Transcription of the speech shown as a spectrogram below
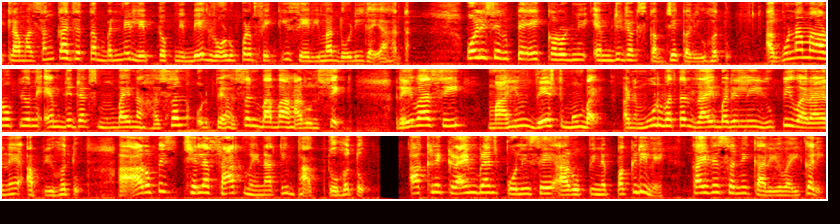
એટલામાં શંકા જતા બંને લેપટોપની બેગ રોડ ઉપર ફેંકી શેરીમાં દોડી ગયા હતા. પોલીસે રૂપિયા એક કરોડની એમડી ડ્રગ્સ કબજે કર્યું હતું. આ ગુનામાં આરોપીઓને એમડી ડ્રગ્સ મુંબઈના હસન ઉર્ફે હસન બાબા હારૂન શેખ, રહેવાસી માહિમ વેસ્ટ મુંબઈ અને મૂળ વતન રાયબરેલી યુપી વાળાને આપ્યું હતું. આ આરોપી છેલ્લા સાત મહિનાથી ભાગતો હતો. આખરે ક્રાઇમ બ્રાન્ચ પોલીસે આરોપીને પકડીને કાયદેસરની કાર્યવાહી કરી.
